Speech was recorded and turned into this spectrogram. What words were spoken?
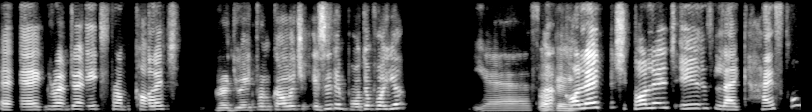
Uh, graduate from college. graduate from college. Is it important for you? Yes. uh, Okay. college, college is like high school.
